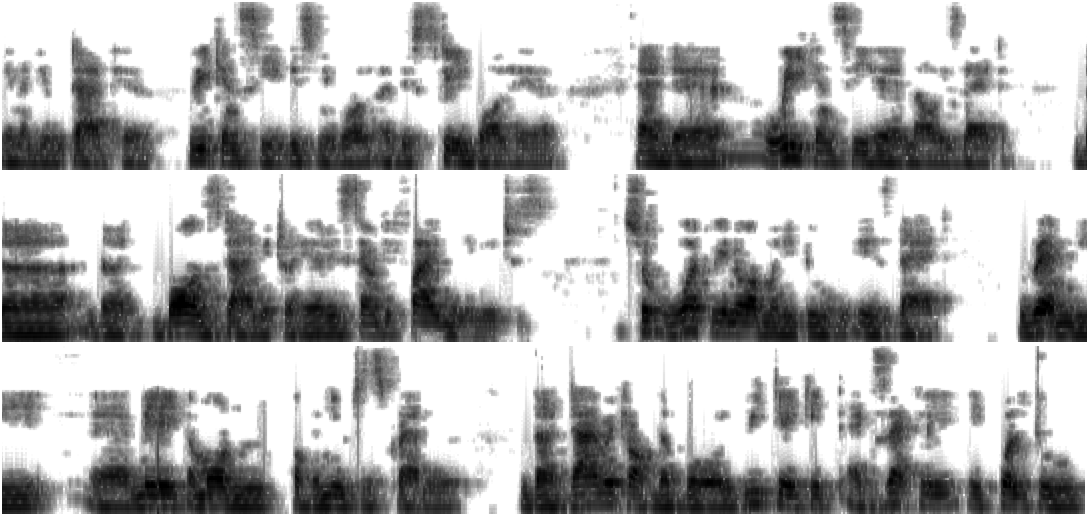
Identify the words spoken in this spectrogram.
in a new tab here. We can see this new ball, uh, this steel ball here. And uh, we can see here now is that the, the ball's diameter here is 75 millimeters. So what we normally do is that when we uh, make a model of the Newton's cradle, the diameter of the ball, we take it exactly equal to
